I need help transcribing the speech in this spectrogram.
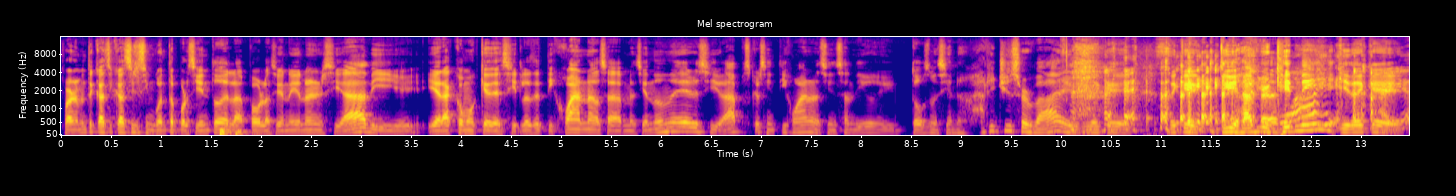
probablemente casi casi el 50% de la población ahí en la universidad y, y, era como que decirles de Tijuana, o sea, me decían, ¿dónde eres? Y, ah, pues crecí en Tijuana, nací en San Diego y todos me decían, how did you survive? De que, de que do you have your kidney? Y de que,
